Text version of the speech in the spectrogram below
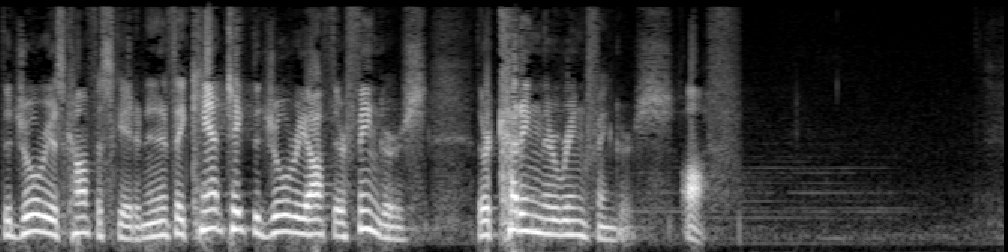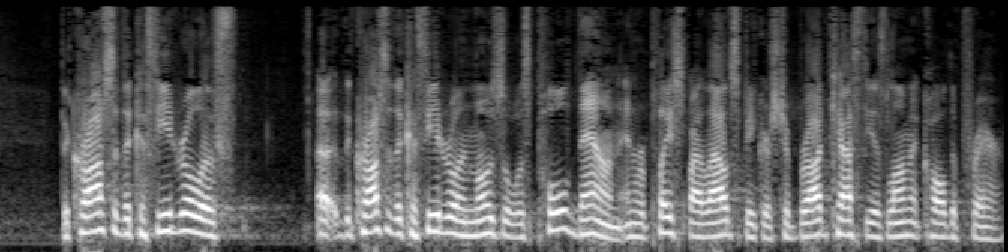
the jewelry is confiscated. And if they can't take the jewelry off their fingers, they're cutting their ring fingers off. The cross of the cathedral of uh, the cross of the cathedral in Mosul was pulled down and replaced by loudspeakers to broadcast the Islamic call to prayer.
